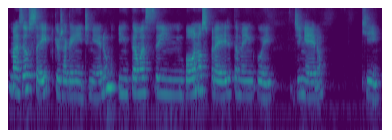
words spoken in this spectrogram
mas eu sei porque eu já ganhei dinheiro. Então, assim, bônus para ele também inclui dinheiro que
